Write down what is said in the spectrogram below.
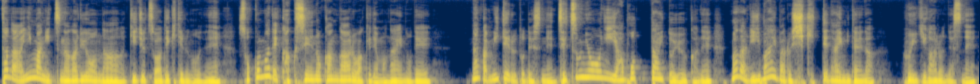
ただ今につながるような技術はできてるのでね、そこまで覚醒の感があるわけでもないので、なんか見てるとですね、絶妙にやぼったいというかね、まだリバイバルしきってないみたいな雰囲気があるんですね。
